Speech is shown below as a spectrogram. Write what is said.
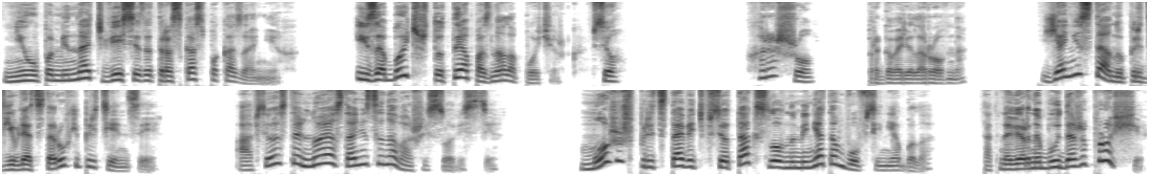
Не упоминать весь этот рассказ в показаниях. И забыть, что ты опознала почерк. Все. Хорошо, проговорила ровно я не стану предъявлять старухе претензии, а все остальное останется на вашей совести. Можешь представить все так, словно меня там вовсе не было. Так, наверное, будет даже проще.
